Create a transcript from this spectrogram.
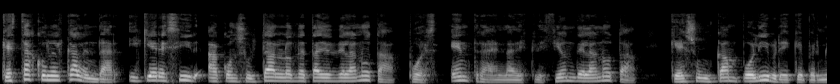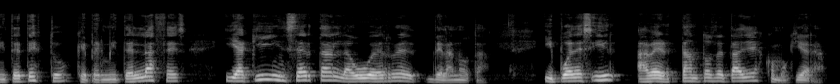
¿Que estás con el calendar y quieres ir a consultar los detalles de la nota? Pues entra en la descripción de la nota que es un campo libre que permite texto, que permite enlaces, y aquí insertas la URL de la nota. Y puedes ir a ver tantos detalles como quieras.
